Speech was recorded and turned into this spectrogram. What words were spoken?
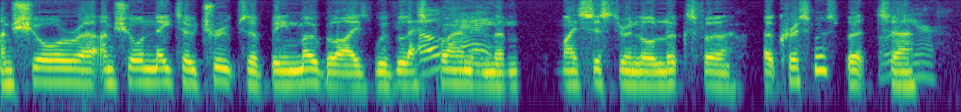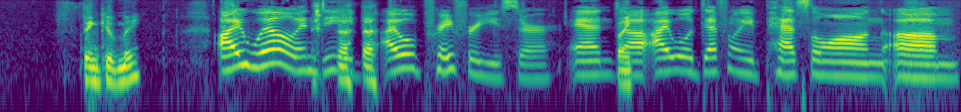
I'm sure uh, I'm sure NATO troops have been mobilised with less Okay. planning than my sister-in-law looks for at Christmas. But Oh uh, think of me. I will indeed. I will pray for you, sir, and uh, I will definitely pass along um,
